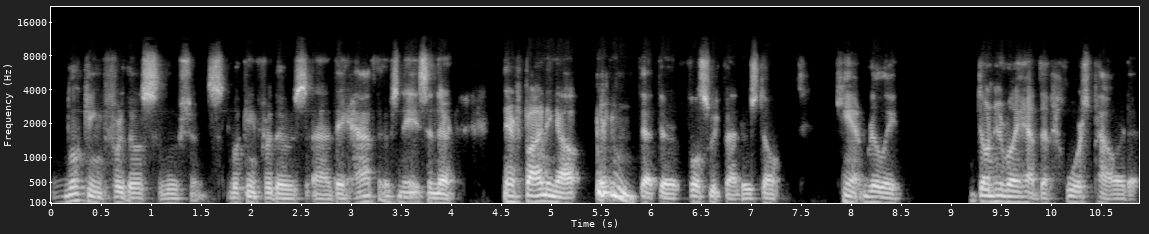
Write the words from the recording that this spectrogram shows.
looking for those solutions, looking for those. Uh, they have those needs, and they're they're finding out that their full suite vendors don't can't really don't really have the horsepower to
